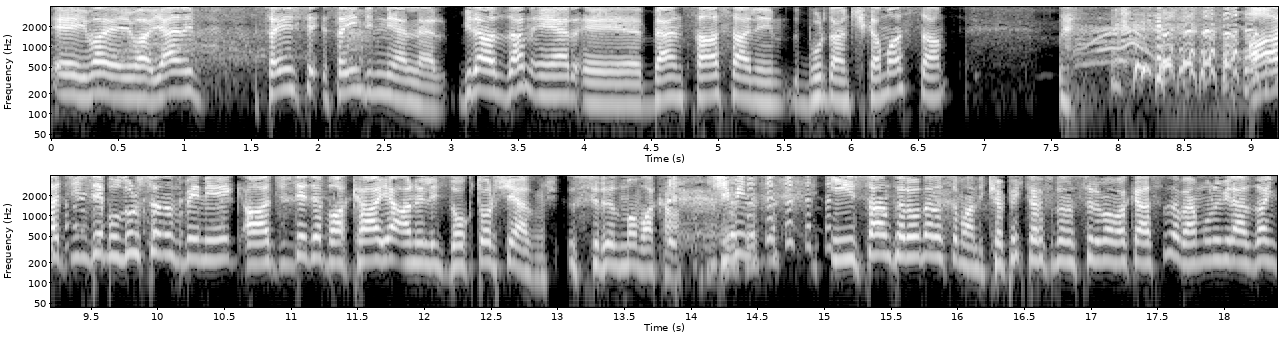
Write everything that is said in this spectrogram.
Eyvah eyvah. Yani sayın sayın dinleyenler birazdan eğer e, ben sağ salim buradan çıkamazsam acilde bulursanız beni acilde de vakaya analiz doktor şey yazmış ısırılma vakası. Kimin insan tarafından ısırma hani köpek tarafından ısırılma vakası da ben bunu birazdan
